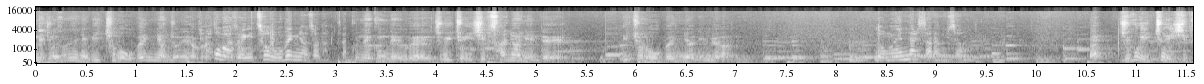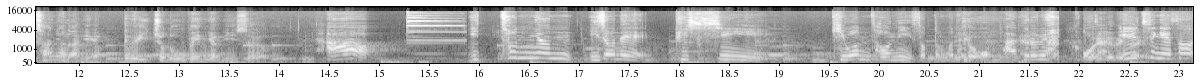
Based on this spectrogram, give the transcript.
근데 지금 선생님이 2500년 전이라 어 그랬죠. 맞아요 2500년 전 학자 근데 근데 왜 지금 2024년인데 2500년이면 너무 옛날 사람이죠 에? 지금 2024년 아니에요? 근데 왜 2500년이 있어요? 아 2000년 이전에 BC 기원 전이 있었던 거네 영어? 아 그러면 어, 자, 엘리베이터에. 1층에서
